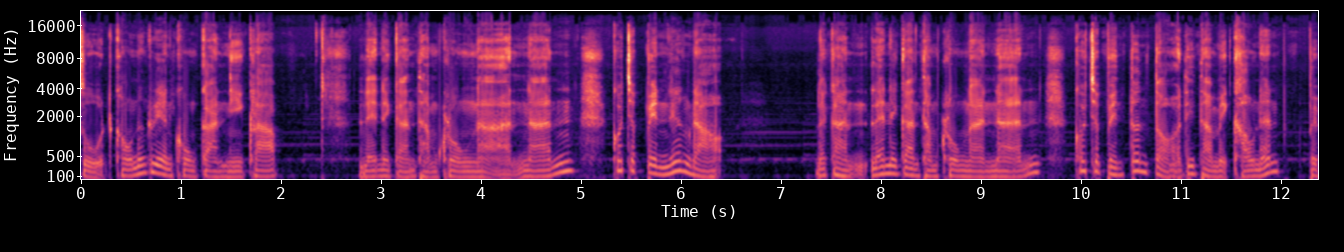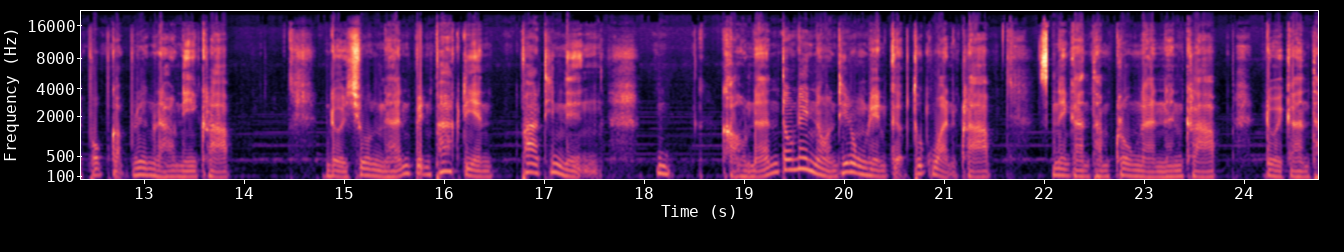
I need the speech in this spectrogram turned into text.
สูตรของนักเรียนโครงการนี้ครับ และในการทำโครงงานนั้นก็จะเป็นเรื่องราวและการและในการทำโครงงานนั้น ก็จะเป็นต้นต่อที่ทำให้เขานั้นไปพบกับเรื่องราวนี้ครับ โดยช่วงนั้นเป็นภาคเรียนภาคที่หนึ่ง เขานั้นต้องได้นอนที่โรงเรียนเกือบทุกวันครับ ในการทำโครงงานนั้นครับ โดยการท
